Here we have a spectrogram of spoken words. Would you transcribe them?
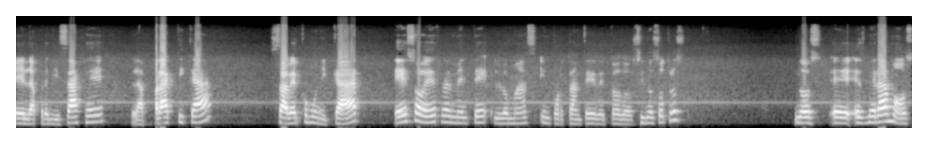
el aprendizaje, la práctica, saber comunicar. Eso es realmente lo más importante de todo. Si nosotros nos eh, esmeramos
